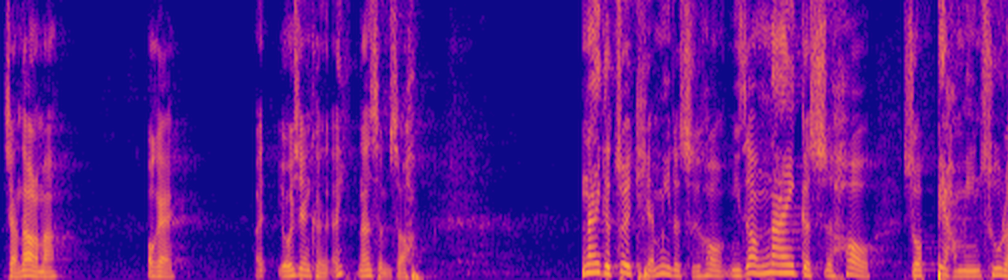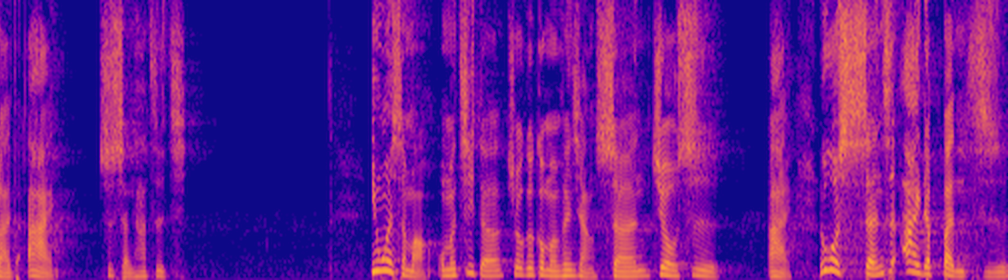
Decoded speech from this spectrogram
想到了吗？OK，哎，有一些人可能哎，那是什么时候？那一个最甜蜜的时候，你知道那一个时候所表明出来的爱是神他自己。因为什么？我们记得修哥跟我们分享，神就是。爱，如果神是爱的本质，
